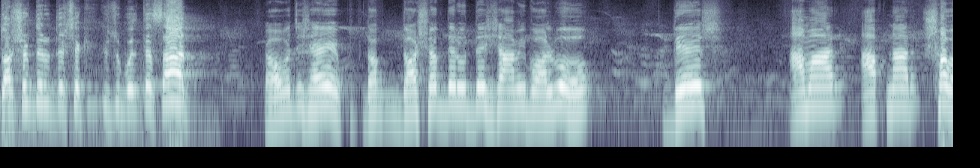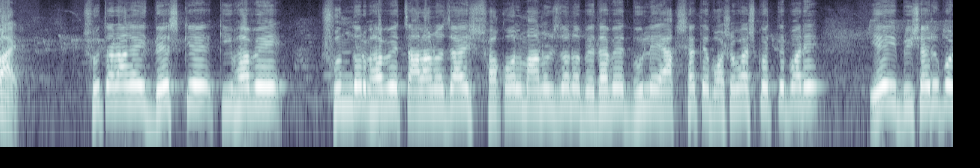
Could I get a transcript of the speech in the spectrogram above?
দর্শকদের উদ্দেশ্যে কিছু বলতে চান? সভাপতি সাহেব দর্শকদের উদ্দেশ্যে আমি বলব, দেশ আমার, আপনার সবার সুতরাং এই দেশকে কীভাবে সুন্দরভাবে চালানো যায়, সকল মানুষ যেন ভেদাভেদ ভুলে একসাথে বসবাস করতে পারে, এই বিষয়ের উপর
